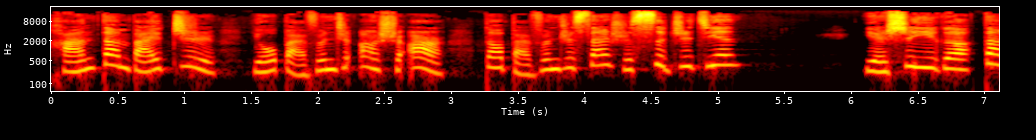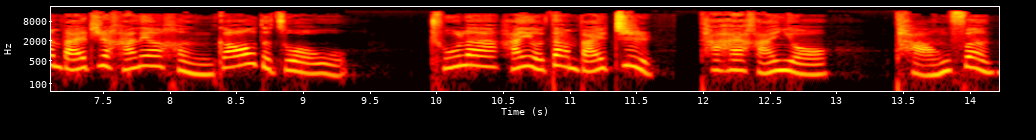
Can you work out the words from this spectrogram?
含蛋白质有百分之二十二到百分之三十四之间，也是一个蛋白质含量很高的作物。除了含有蛋白质，它还含有糖分、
